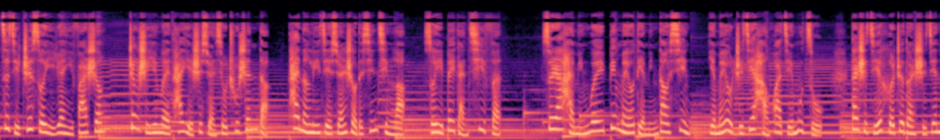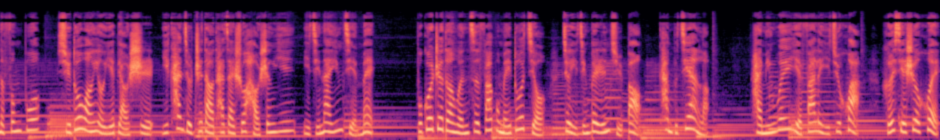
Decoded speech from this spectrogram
自己之所以愿意发声，正是因为他也是选秀出身的，太能理解选手的心情了，所以倍感气愤。虽然海明威并没有点名道姓，也没有直接喊话节目组，但是结合这段时间的风波，许多网友也表示，一看就知道他在说《好声音》以及那英姐妹。不过这段文字发布没多久，就已经被人举报看不见了。海明威也发了一句话：“和谐社会，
